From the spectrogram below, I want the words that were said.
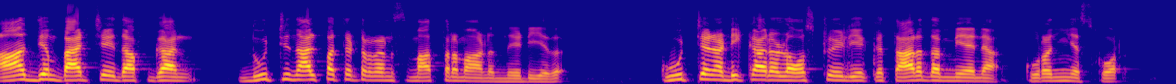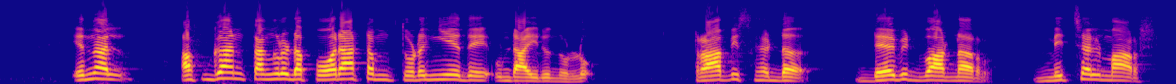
ആദ്യം ബാറ്റ് ചെയ്ത അഫ്ഗാൻ നൂറ്റി നാൽപ്പത്തെട്ട് റൺസ് മാത്രമാണ് നേടിയത്. കൂറ്റനടിക്കാനുള്ള ഓസ്ട്രേലിയക്ക് താരതമ്യേന കുറഞ്ഞ സ്കോർ എന്നാൽ അഫ്ഗാൻ തങ്ങളുടെ പോരാട്ടം തുടങ്ങിയതേ ഉണ്ടായിരുന്നുള്ളൂ. Travis Head David Warner Mitchell Marsh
